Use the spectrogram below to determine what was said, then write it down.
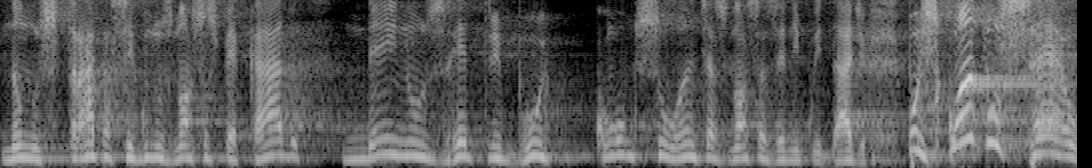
não nos trata segundo os nossos pecados, nem nos retribui consoante as nossas iniquidades. Pois quanto o céu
